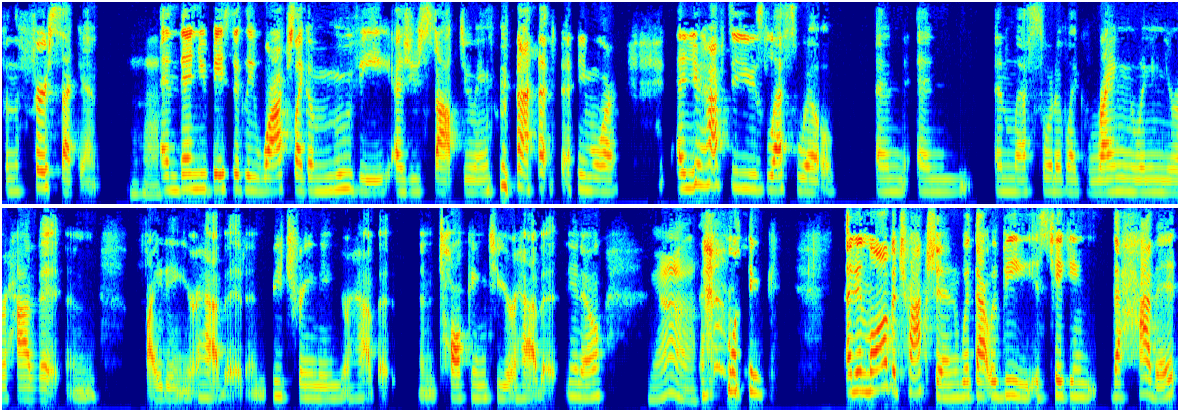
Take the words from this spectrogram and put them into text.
from the first 2nd mm-hmm. and then you basically watch like a movie as you stop doing that anymore, and you have to use less will and and and less sort of like wrangling your habit and fighting your habit and retraining your habit and talking to your habit, you know? Yeah. like and in law of attraction what that would be is taking the habit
